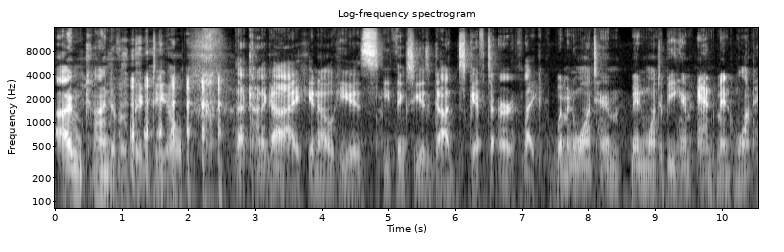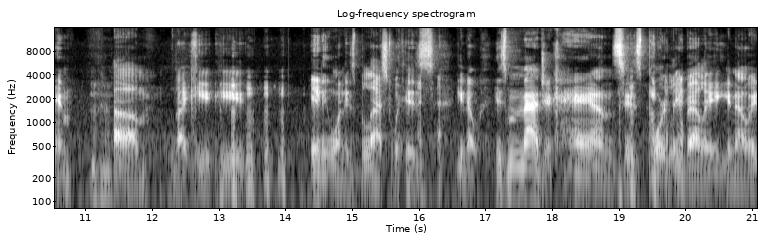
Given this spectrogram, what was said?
I'm kind of a big deal. that kind of guy, you know, he is. He thinks he is God's gift to Earth. Like women want him, men want to be him, and men want him. Mm-hmm. Um, like he he anyone is blessed with his you know his magic hands his portly belly you know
